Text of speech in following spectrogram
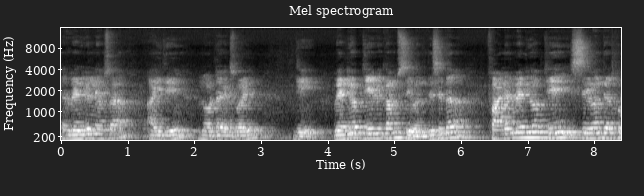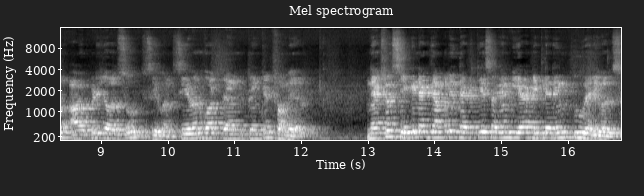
the variable names are ij not the xy j value of j becomes 7 this is the final value of j is 7 therefore output is also 7 7 got printed from here Next one, second example. In that case, again we are declaring two variables.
